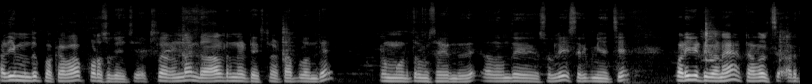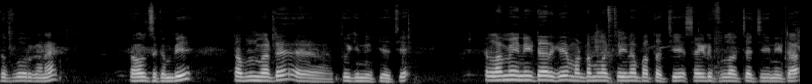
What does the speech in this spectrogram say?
அதையும் வந்து பக்காவாக போட சொல்லியாச்சு. எக்ஸ்ட்ரா ரெண்டாக இந்த ஆல்டர்னேட் எக்ஸ்ட்ரா டாப்பில் வந்து ரெண்டு மூணு இடத்துல மிஸ் ஆயிருந்தது. அதை வந்து சொல்லி சரி பண்ணியாச்சு. படிக்கட்டுக்கான டவல்ஸ் அடுத்த ஃப்ளோருக்கான டவல்ஸு கம்பி டபுள் மேட்டு தூக்கி நிறுத்தியாச்சு. எல்லாமே நீட்டாக இருக்குது மட்டமெல்லாம் க்ளீனாக பார்த்தாச்சு. சைடு ஃபுல்லாக வச்சாச்சு நீட்டாக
